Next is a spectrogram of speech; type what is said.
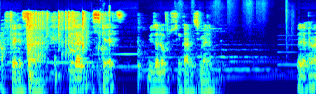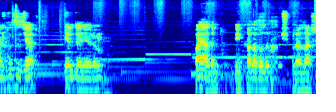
Aferin sana. Güzel iskelet. Güzel okçusun kardeşim benim. Böyle hemen hızlıca geri dönüyorum. Bayağı da bir kalabalıkmış buralar.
